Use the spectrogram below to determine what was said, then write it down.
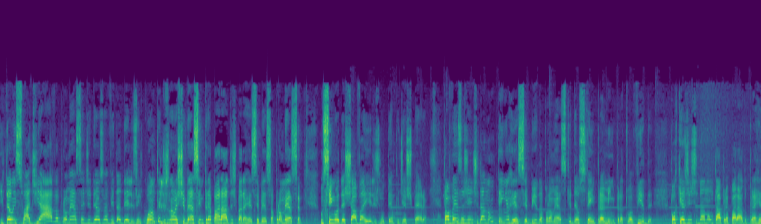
Então isso adiava a promessa de Deus na vida deles. Enquanto eles não estivessem preparados para receber essa promessa, o Senhor deixava eles no tempo de espera. Talvez a gente ainda não tenha recebido a promessa que Deus tem para mim e para tua vida, porque a gente ainda não está preparado para receber.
